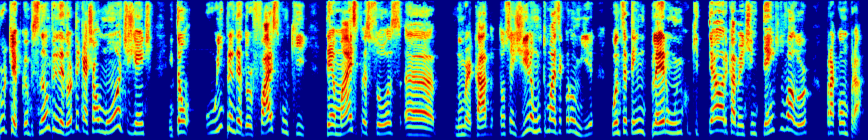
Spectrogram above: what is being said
Por quê? Porque senão o empreendedor tem que achar um monte de gente. Então, o empreendedor faz com que tenha mais pessoas uh, no mercado. Então, você gira muito mais economia quando você tem um player único que, teoricamente, entende do valor para comprar.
